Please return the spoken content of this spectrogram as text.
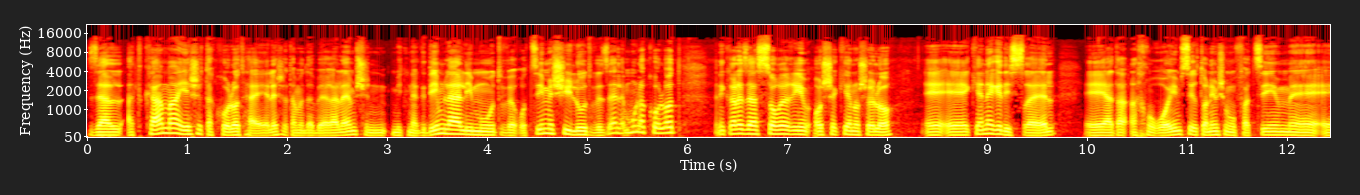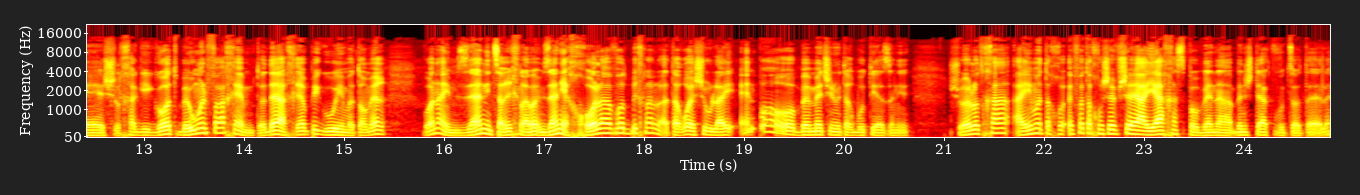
זה על עד כמה יש את הקולות האלה שאתה מדבר עליהם, שמתנגדים לאלימות ורוצים משילות, וזה למול הקולות, נקרא לזה הסוררים, או שכן או שלא, כנגד ישראל. אה, אנחנו רואים סרטונים שמופצים אה, אה, של חגיגות באום אל-פחם, אתה יודע, אחרי פיגועים, ואתה אומר, בואנה, עם זה אני צריך לעבוד, עם זה אני יכול לעבוד בכלל? אתה רואה שאולי אין פה באמת שינוי תרבותי, אז אני שואל אותך, אתה, איפה אתה חושב שהיחס פה בין, ה, בין שתי הקבוצות האלה?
